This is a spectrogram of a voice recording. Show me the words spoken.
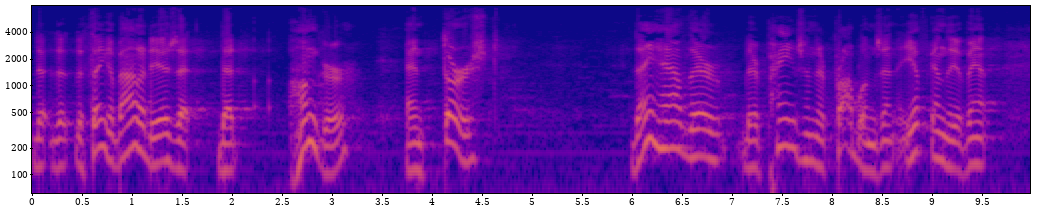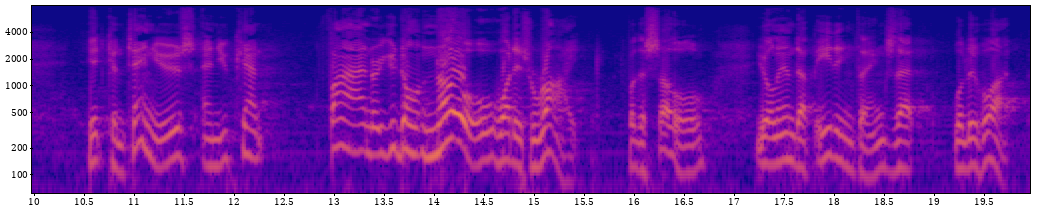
the, the, the thing about it is that, that hunger and thirst, they have their, their pains and their problems. And if in the event it continues and you can't find or you don't know what is right, for the soul, you'll end up eating things that will do what?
